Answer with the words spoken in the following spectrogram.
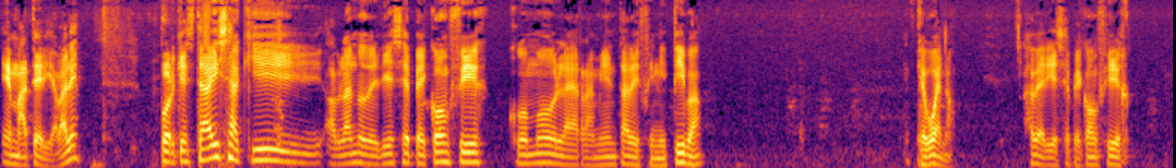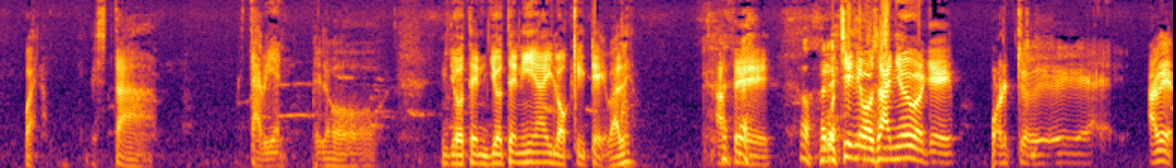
en materia, ¿vale? Porque estáis aquí hablando del ISP config como la herramienta definitiva. Que bueno, a ver, ISP config, bueno, está, está bien, pero yo, yo tenía y lo quité, ¿vale? Hace muchísimos años porque, porque, a ver,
